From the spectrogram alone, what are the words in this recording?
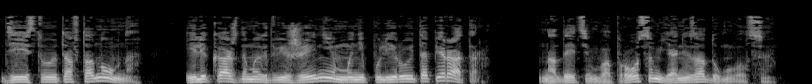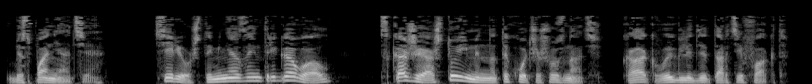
действуют автономно, или каждым их движением манипулирует оператор?» Над этим вопросом я не задумывался. Без понятия. «Сереж, ты меня заинтриговал», Скажи, а что именно ты хочешь узнать? Как выглядит артефакт?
